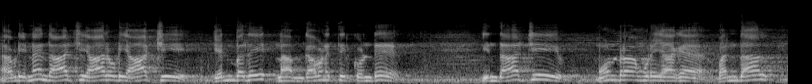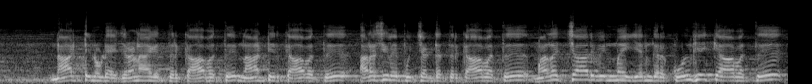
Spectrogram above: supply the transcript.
அப்படின்னா இந்த ஆட்சி யாருடைய ஆட்சி என்பதை நாம் கவனத்திற்கொண்டு இந்த ஆட்சி மூன்றாம் முறையாக வந்தால் நாட்டினுடைய ஜனநாயகத்திற்கு ஆபத்து நாட்டிற்கு ஆபத்து அரசியலமைப்பு சட்டத்திற்கு ஆபத்து மதச்சார்பின்மை என்கிற கொள்கைக்கு ஆபத்து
